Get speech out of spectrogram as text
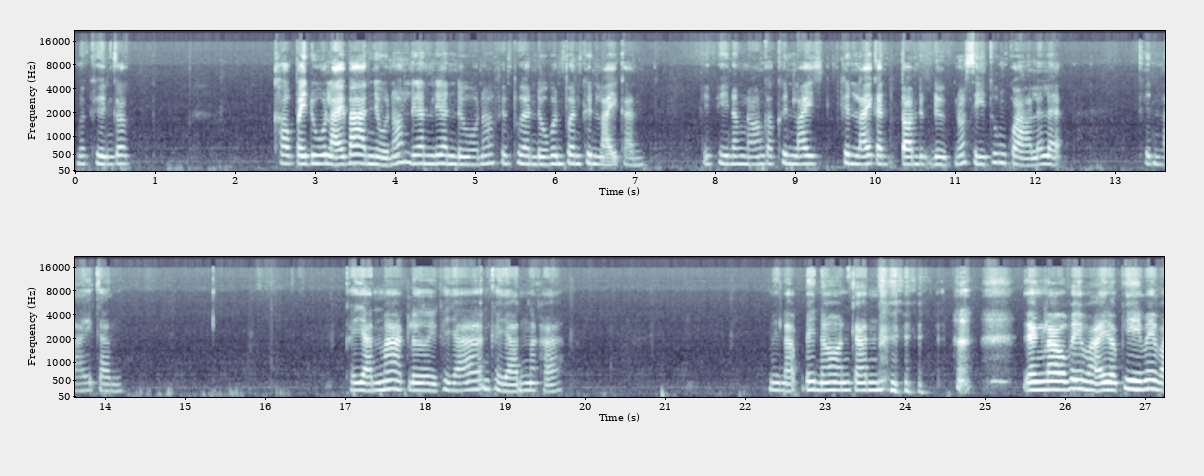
เมื่อคืนก็ เข้าไปดูหลายบ้านอยู่เนาะเลื่อนเลื่อนดูเนาะเพื่อนๆดูเพื่อนๆขึ้นไลฟ์กัน พี่ๆน้องๆก็ขึ้นไลฟ์ขึ้นไลฟ์กันตอนดึกๆเนาะสี่ทุ่มกว่าแล้วแหละ ขึ้นไลฟ์กัน ขยันมากเลยขยันขยันนะคะ ไม่หลับไม่นอนกันอย่างเราไม่ไหวหรอกพี่ไม่ไหว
